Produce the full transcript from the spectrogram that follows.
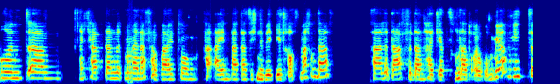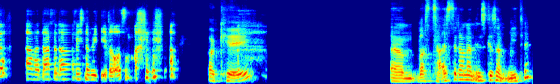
Und ähm, ich habe dann mit meiner Verwaltung vereinbart, dass ich eine WG draus machen darf. Zahle dafür dann halt jetzt 100 Euro mehr Miete, aber dafür darf ich eine WG draus machen. Okay. Ähm, was zahlst du dann an insgesamt Miete?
